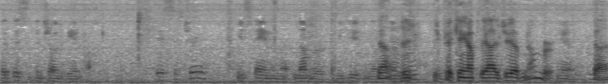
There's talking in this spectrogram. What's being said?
But this has been shown to be impossible. This is true. He's staying in that number. He's using those Yeah, numbers. he's, he's picking up the idea of number. Yeah. Yeah,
